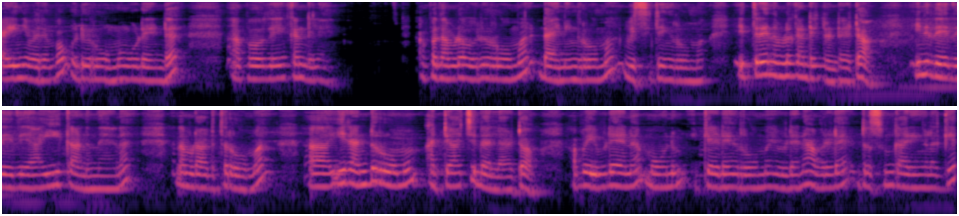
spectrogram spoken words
കഴിഞ്ഞ് വരുമ്പോൾ ഒരു റൂമും കൂടെ ഉണ്ട്. അപ്പോൾ ഇത് കണ്ടില്ലേ? അപ്പോൾ നമ്മുടെ ഒരു room dining room visiting room. ഇത്രയും നമ്മൾ കണ്ടിട്ടുണ്ട് കേട്ടോ. ഇനി ഇത് ആ ഈ കാണുന്നതാണ് നമ്മുടെ അടുത്ത റൂം. ഈ രണ്ട് റൂമും അറ്റാച്ച്ഡ് അല്ല കേട്ടോ. അപ്പോൾ ഇവിടെയാണ് മോനും ഇക്കയുടെയും റൂം. ഇവിടെയാണ് അവരുടെ ഡ്രസ്സും കാര്യങ്ങളൊക്കെ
